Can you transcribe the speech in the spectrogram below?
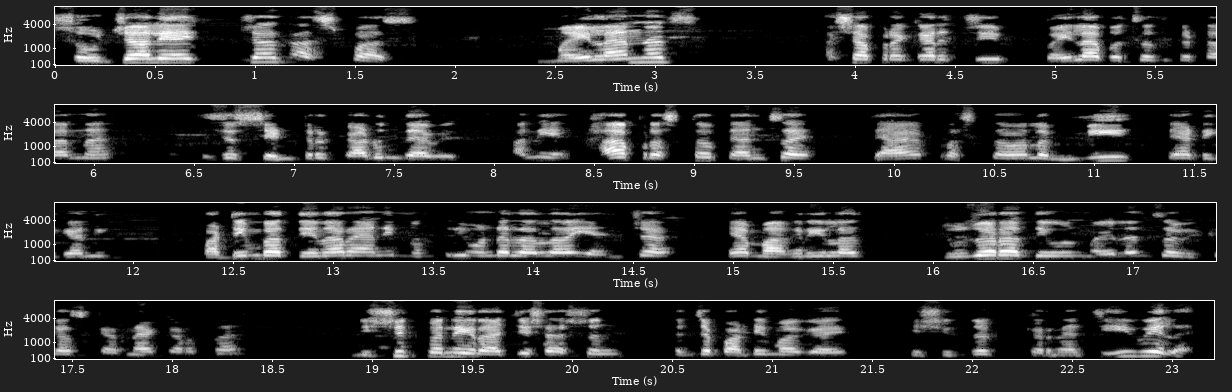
शौचालयाच्या आसपास महिलांनाच अशा प्रकारची महिला बचत गटांना त्याचे सेंटर काढून द्यावेत आणि हा प्रस्ताव त्यांचा आहे. त्या प्रस्तावाला मी त्या ठिकाणी पाठिंबा देणार आहे आणि मंत्रिमंडळाला यांच्या या मागणीला दुजोरा देऊन महिलांचा विकास करण्याकरता निश्चितपणे राज्य शासन त्यांच्या पाठीमागे आहे हे सिद्ध करण्याची ही वेळ आहे.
